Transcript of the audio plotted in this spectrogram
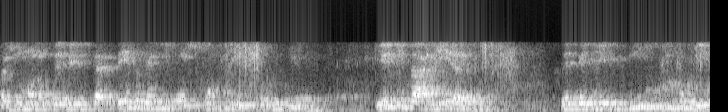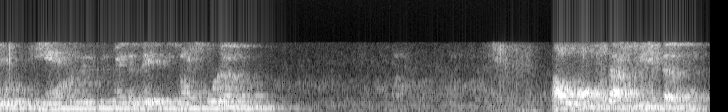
Nós tomamos cerca de 70 decisões conscientes todo dia. Isso daria cerca de 25.550 decisões por ano. Ao longo da vida,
